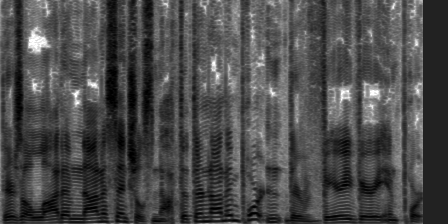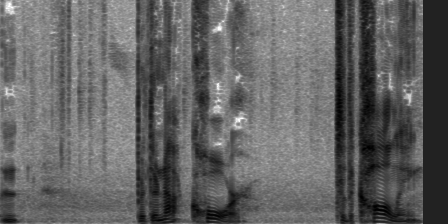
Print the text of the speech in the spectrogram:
there's a lot of non essentials. Not that they're not important, they're very, very important, but they're not core to the calling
